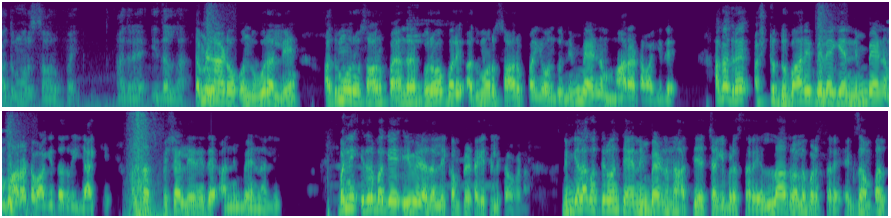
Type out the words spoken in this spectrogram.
ಹದಿಮೂರು ಸಾವಿರ ರೂಪಾಯಿ. ಆದ್ರೆ ಇದಲ್ಲ. ತಮಿಳುನಾಡು ಒಂದು ಊರಲ್ಲಿ ಹದಿಮೂರು ಸಾವಿರ ರೂಪಾಯಿ, ಅಂದ್ರೆ ಬರೋಬ್ಬರಿ ಹದಿಮೂರು ಸಾವಿರ ರೂಪಾಯಿಗೆ ಒಂದು ನಿಂಬೆಹಣ್ಣು ಮಾರಾಟವಾಗಿದೆ. ಹಾಗಾದ್ರೆ ಅಷ್ಟು ದುಬಾರಿ ಬೆಲೆಗೆ ನಿಂಬೆಹಣ್ಣು ಮಾರಾಟವಾಗಿದ್ದಾದ್ರೂ ಯಾಕೆ? ಅಂತ ಸ್ಪೆಷಲ್ ಏನಿದೆ ಆ ನಿಂಬೆಹಣ್ಣಲ್ಲಿ ಬನ್ನಿ, ಇದ್ರ ಬಗ್ಗೆ ಈ ವಿಡಿಯೋದಲ್ಲಿ ಕಂಪ್ಲೀಟ್ ಆಗಿ ತಿಳಿತಾ ಹೋಗೋಣ. ನಿಮ್ಗೆಲ್ಲ ಗೊತ್ತಿರುವಂತೆ ನಿಂಬೆಹಣ್ಣನ್ನ ಅತಿ ಹೆಚ್ಚಾಗಿ ಬೆಳೆಸ್ತಾರೆ. ಎಲ್ಲಾದ್ರಲ್ಲೂ ಬಳಸ್ತಾರೆ. ಎಕ್ಸಾಂಪಲ್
